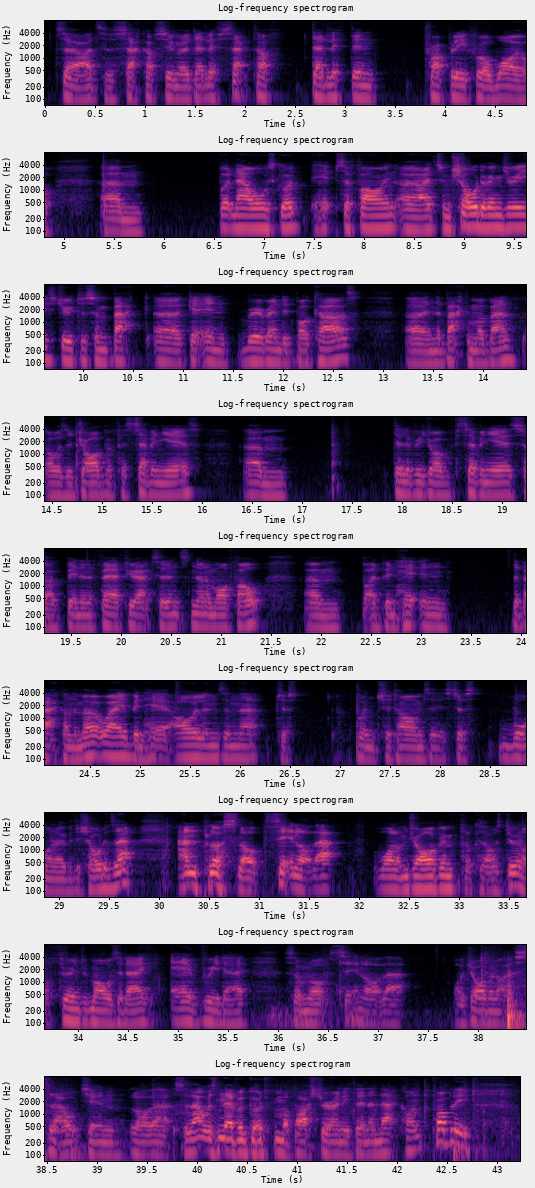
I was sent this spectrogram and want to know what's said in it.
so I had to sack off sumo deadlifts, sacked off deadlifting properly for a while. Um, but now all's good. Hips are fine. Uh, I had some shoulder injuries due to some back uh, getting rear-ended by cars uh, in the back of my van. I was a driver for seven years, um, delivery driver for seven years. So I've been in a fair few accidents. None of my fault. Um, but I'd been hit in the back on the motorway. Been hit at islands and that just a bunch of times, and it's just worn over the shoulders. That and plus like sitting like that while I'm driving because I was doing like 300 miles a day every day. So I'm like sitting like that or driving like a slouching like that. So that was never good for my posture or anything. And that con- probably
